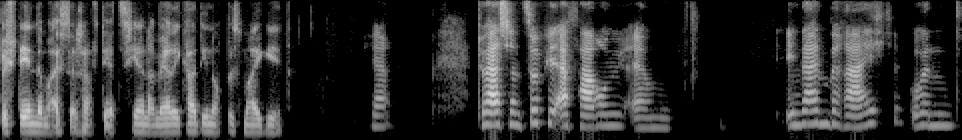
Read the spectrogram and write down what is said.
bestehende Meisterschaft jetzt hier in Amerika, die noch bis Mai geht. Ja. Du hast schon so viel Erfahrung ähm, in deinem Bereich und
